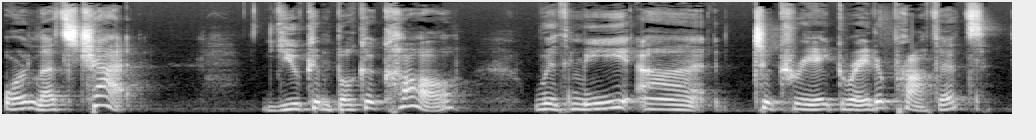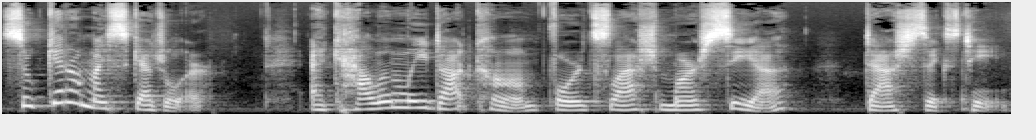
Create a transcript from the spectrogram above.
or let's chat. You can book a call with me uh, to create greater profits, so get on my scheduler at calendly.com forward slash Marcia dash 16.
